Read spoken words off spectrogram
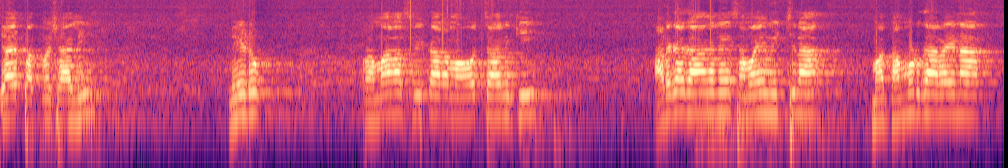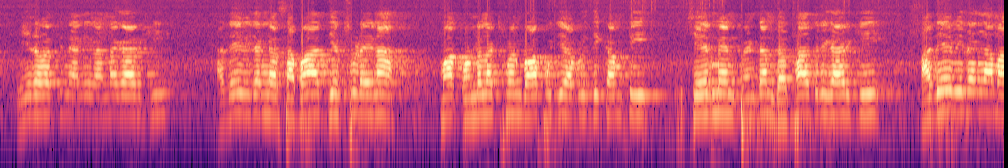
జయ పద్మశాలి. నేడు ప్రమాణ స్వీకార మహోత్సవానికి అడగగానే సమయం ఇచ్చిన మా తమ్ముడు గారైన వీరవతిని అని అన్నగారికి అదేవిధంగా సభాధ్యక్షుడైన మా కొండలక్ష్మణ్ బాపూజీ అభివృద్ధి కమిటీ చైర్మన్ పెంటం దత్తాత్రి గారికి అదేవిధంగా మా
